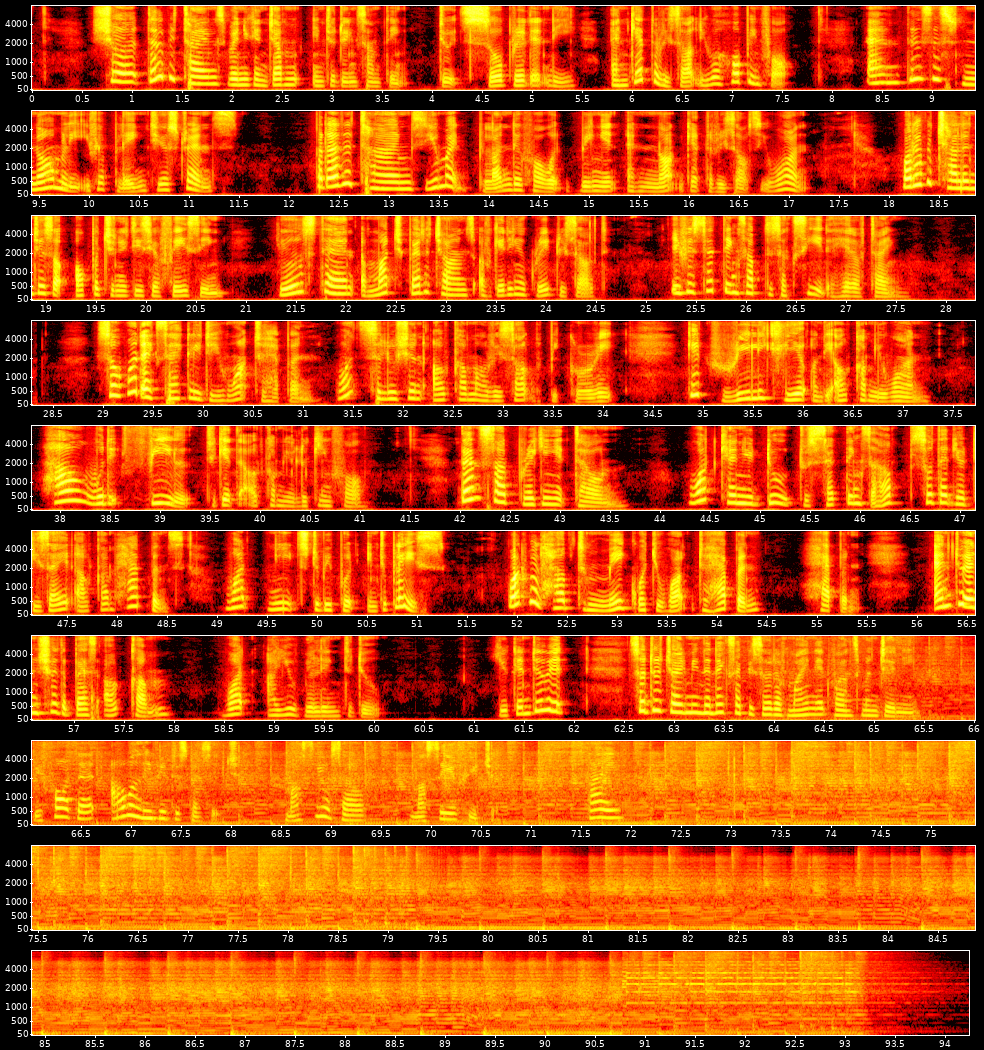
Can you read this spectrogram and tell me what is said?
Sure, there'll be times when you can jump into doing something, do it so brilliantly, and get the result you were hoping for. And this is normally if you're playing to your strengths. But other times, you might blunder forward, wing it, and not get the results you want. Whatever challenges or opportunities you're facing, you'll stand a much better chance of getting a great result if you set things up to succeed ahead of time. So, what exactly do you want to happen? What solution, outcome, or result would be great? Get really clear on the outcome you want. How would it feel to get the outcome you're looking for? Then start breaking it down. What can you do to set things up so that your desired outcome happens? What needs to be put into place? What will help to make what you want to happen happen? And to ensure the best outcome, what are you willing to do? You can do it. So do join me in the next episode of Mind Advancement Journey. Before that, I will leave you this message Master yourself, master your future. Bye.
